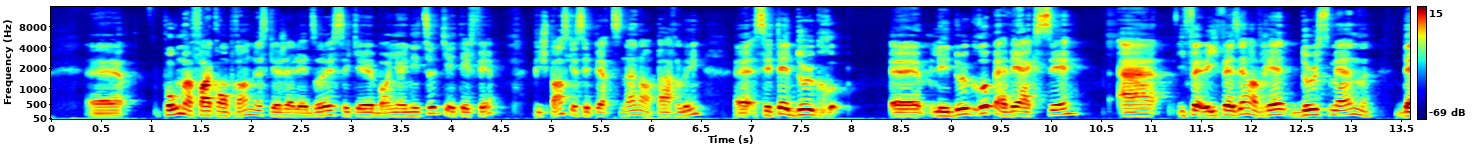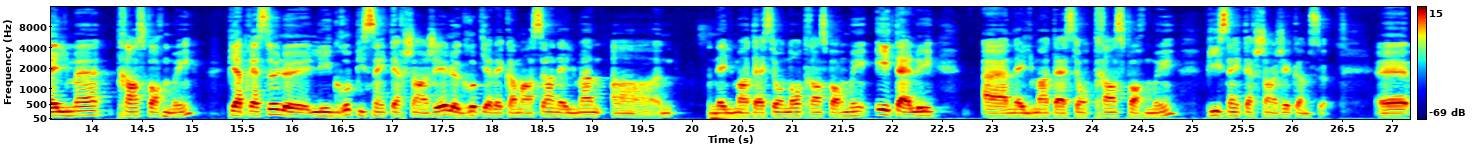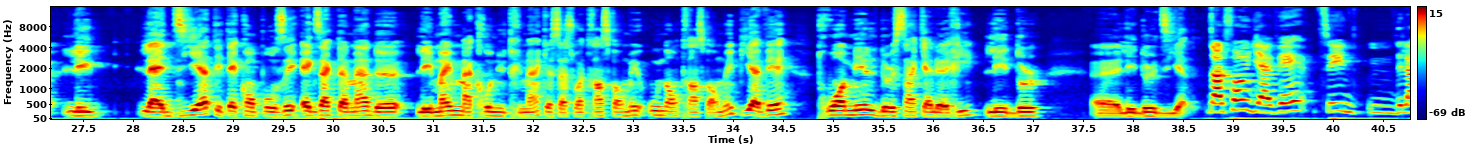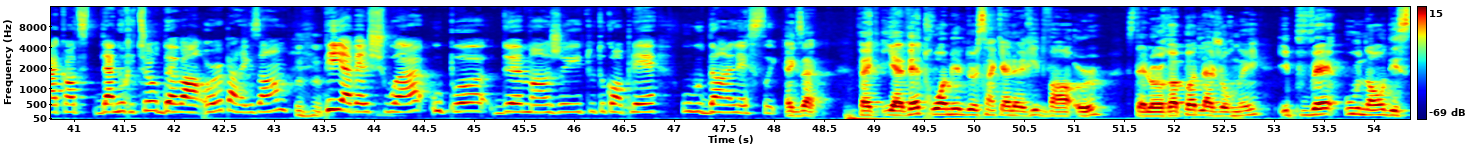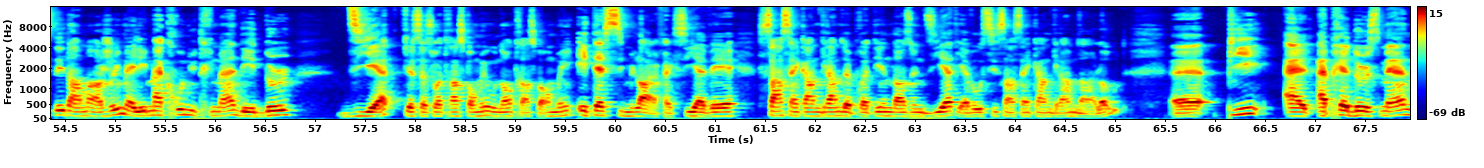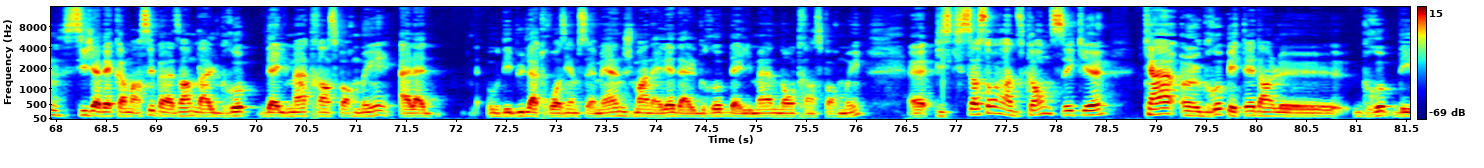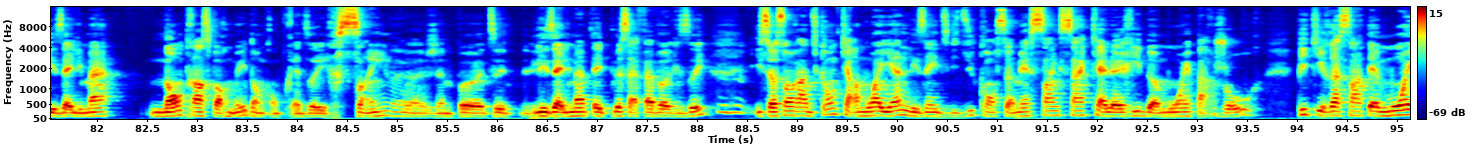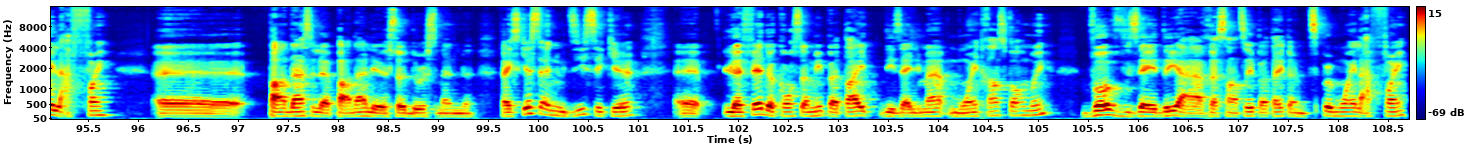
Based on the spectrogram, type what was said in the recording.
Euh, pour me faire comprendre, ce que j'allais dire, c'est que bon, il y a une étude qui a été faite, puis je pense que c'est pertinent d'en parler. Euh, C'était deux groupes. Euh, les deux groupes avaient accès à, ils, fa- ils faisaient en vrai deux semaines d'aliments transformés. Puis après ça, le- les groupes ils s'interchangeaient. Le groupe qui avait commencé en, en, en alimentation non transformée est allé une alimentation transformée. Puis ils s'interchangeaient comme ça. Euh, les, la diète était composée exactement de les mêmes macronutriments, que ça soit transformé ou non transformé. Puis il y avait 3200 calories les deux, euh, les deux diètes. Dans le fond, il y avait, une- la de la nourriture devant eux, par exemple, Mhm. puis il y avait le choix ou pas de manger tout au complet ou d'en laisser. Exact. Fait qu'il y avait 3200 calories devant eux. C'était leur repas de la journée. Ils pouvaient ou non décider d'en manger, mais les macronutriments des deux diètes, que ce soit transformé ou non transformé, étaient similaires. Fait que s'il y avait 150 grammes de protéines dans une diète, il y avait aussi 150 grammes dans l'autre. Euh, Puis après deux semaines, si j'avais commencé par exemple dans le groupe d'aliments transformés à la, au début de la troisième semaine, je m'en allais dans le groupe d'aliments non transformés. Euh, Puis ce qu'ils se sont rendu compte, c'est que quand un groupe était dans le groupe des aliments non transformés, donc on pourrait dire sains, j'aime pas, les aliments peut-être plus à favoriser, Mhm. ils se sont rendus compte qu'en moyenne, les individus consommaient 500 calories de moins par jour, puis qu'ils ressentaient moins la faim euh, pendant, le, pendant le, ce deux semaines-là. Fait que ce que ça nous dit, c'est que euh, le fait de consommer peut-être des aliments moins transformés va vous aider à ressentir peut-être un petit peu moins la faim,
